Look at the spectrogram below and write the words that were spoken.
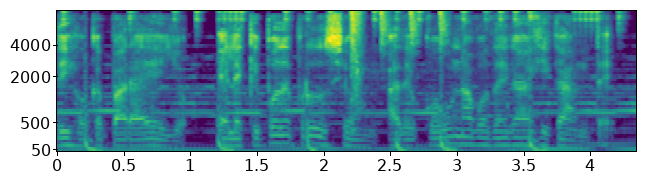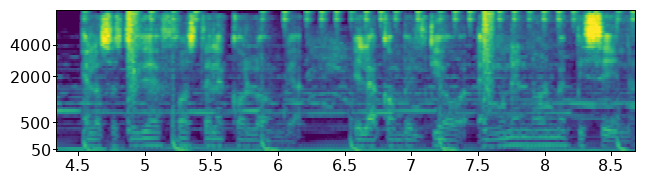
Dijo que para ello, el equipo de producción adecuó una bodega gigante en los estudios de Fox Colombia y la convirtió en una enorme piscina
